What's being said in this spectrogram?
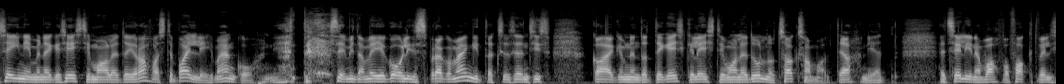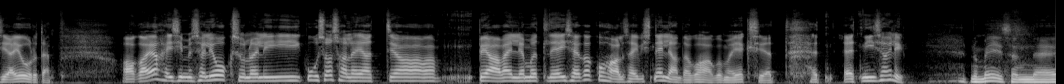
see inimene, kes Eestimaale tõi rahvastepalli mängu, nii et see, mida meie koolides praegu mängitakse, see on siis kahekümnendate keskel Eestimaale tulnud Saksamaalt jah, nii et et selline vahva fakt veel siia juurde aga jah, esimesel jooksul oli kuus osalejat ja peaväljamõtleja ise ka kohal, sai vist neljanda koha, kui ma ei eksi, et, et, et nii see oli no mees on äh,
